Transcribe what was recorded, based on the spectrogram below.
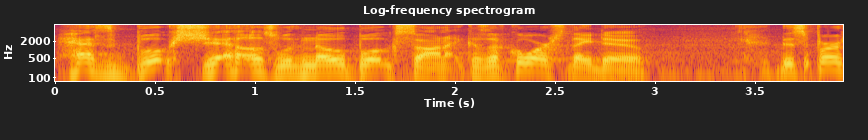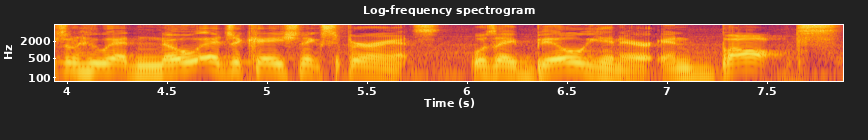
has bookshelves with no books on it because of course they do. This person who had no education experience was a billionaire and bought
